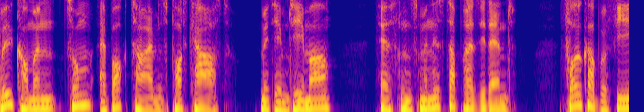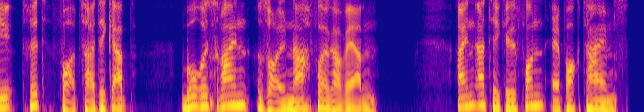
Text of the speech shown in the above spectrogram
Willkommen zum Epoch Times Podcast mit dem Thema Hessens Ministerpräsident. Volker Bouffier tritt vorzeitig ab. Boris Rhein soll Nachfolger werden. Ein Artikel von Epoch Times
